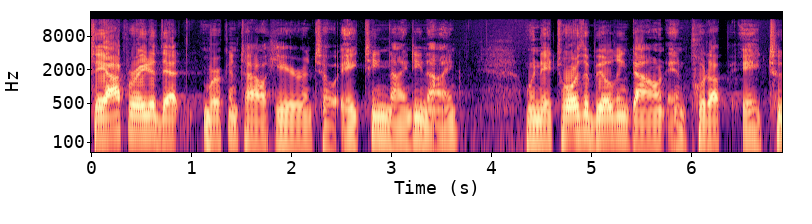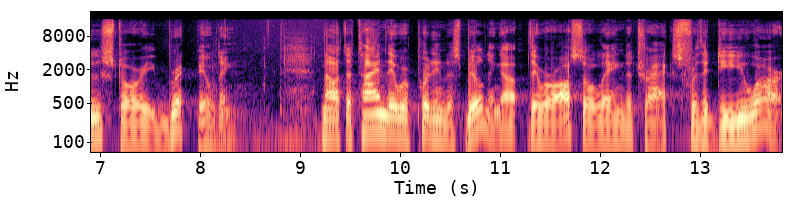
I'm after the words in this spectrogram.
They operated that mercantile here until 1899 when they tore the building down and put up a two-story brick building. Now at the time they were putting this building up, they were also laying the tracks for the DUR,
